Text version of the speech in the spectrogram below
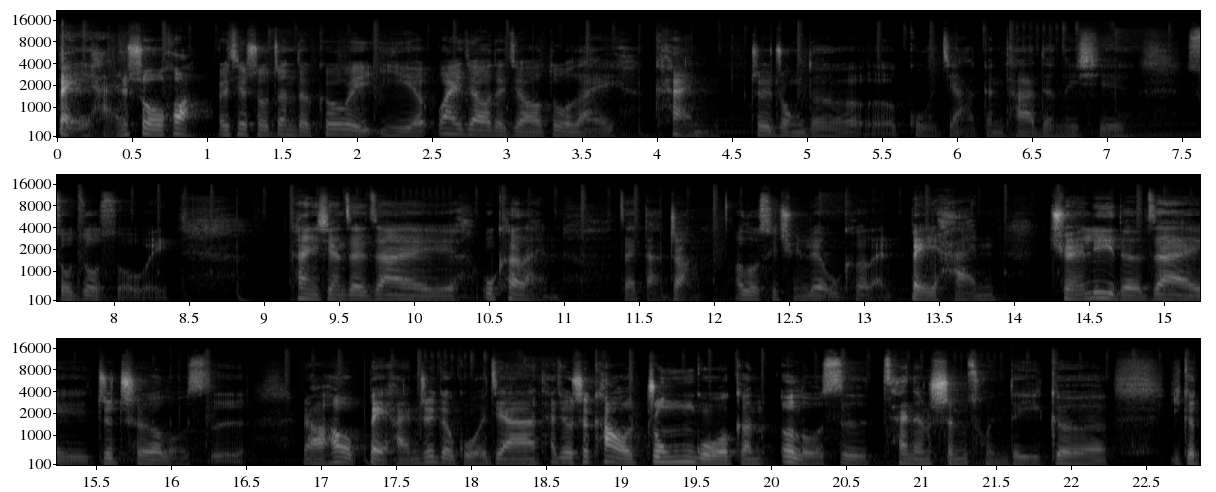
北韩说话。而且说真的，各位以外交的角度来看。这种的国家跟他的那些所作所为，看现在在乌克兰在打仗，俄罗斯侵略乌克兰，北韩全力的在支持俄罗斯，然后北韩这个国家，它就是靠中国跟俄罗斯才能生存的一个一个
